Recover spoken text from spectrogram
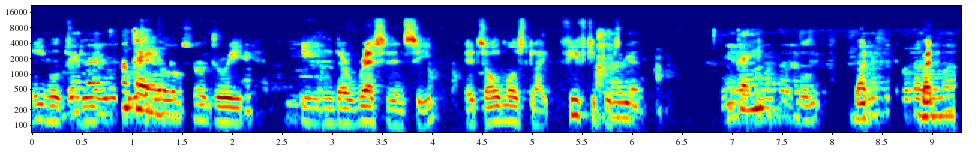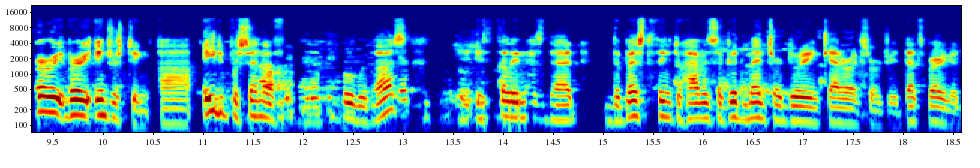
able to do okay. surgery in their residency it's almost like 50%. Okay. But but very very interesting. Uh, 80% of uh, people with us is telling us that the best thing to have is a good mentor during cataract surgery. That's very good.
